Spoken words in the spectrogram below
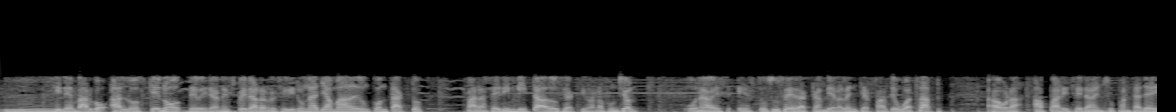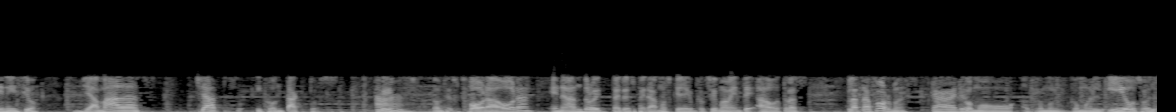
Sin embargo, a los que no, deberán esperar a recibir una llamada de un contacto para ser invitados y activar la función. Una vez esto suceda, cambiará la interfaz de WhatsApp. Ahora aparecerá en su pantalla de inicio llamadas, chats y contactos. ¿sí? Ah. Entonces, por ahora en Android, pero esperamos que llegue próximamente a otras plataformas. Claro. Como, como, como el iOS o el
